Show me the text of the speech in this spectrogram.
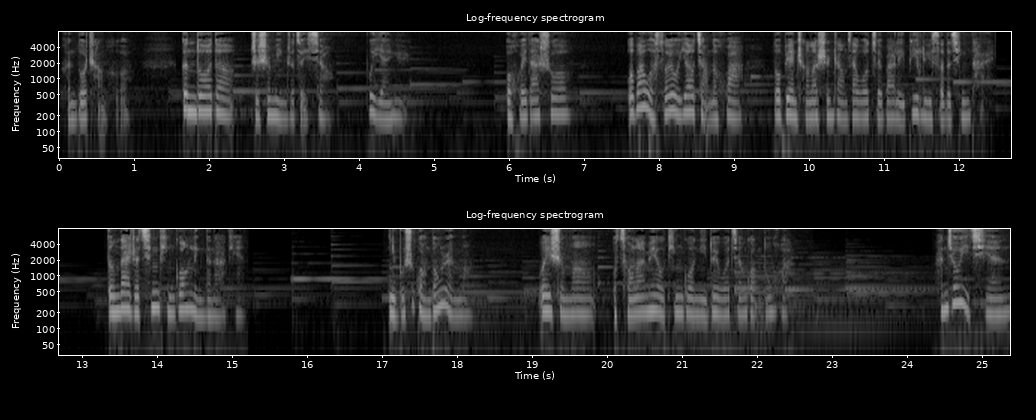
很多场合。更多的只是抿着嘴笑，不言语。我回答说：“我把我所有要讲的话，都变成了生长在我嘴巴里碧绿色的青苔，等待着蜻蜓光临的那天。”你不是广东人吗？为什么我从来没有听过你对我讲广东话？很久以前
